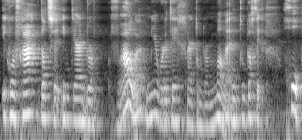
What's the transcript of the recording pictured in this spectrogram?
ik hoor vaak dat ze intern door vrouwen meer worden tegengewerkt dan door mannen. En toen dacht ik, goh,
